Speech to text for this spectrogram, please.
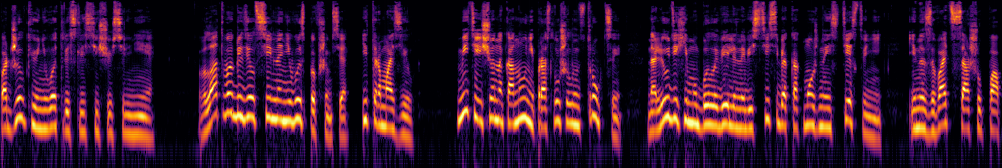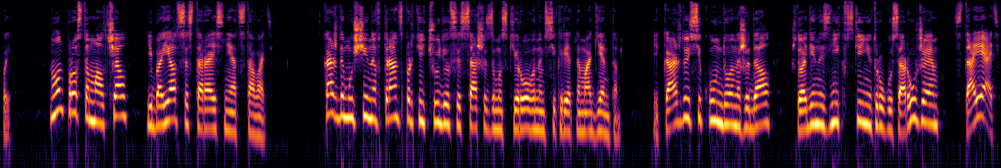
Поджилки у него тряслись еще сильнее. Влад выглядел сильно невыспавшимся и тормозил. Митя еще накануне прослушал инструкции. На людях ему было велено вести себя как можно естественней и называть Сашу папой. Но он просто молчал и боялся, стараясь не отставать. Каждый мужчина в транспорте чудился Саше замаскированным секретным агентом. И каждую секунду он ожидал, что один из них вскинет руку с оружием «Стоять!».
